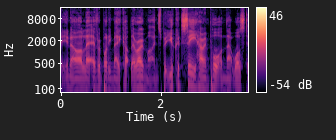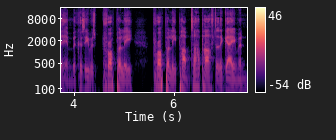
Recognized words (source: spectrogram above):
you know, I'll let everybody make up their own minds. But you could see how important that was to him because he was properly, properly pumped up after the game. And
